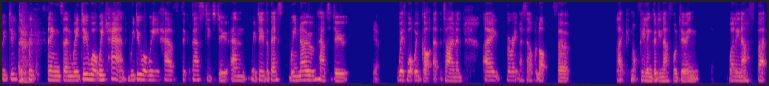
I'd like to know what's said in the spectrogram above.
we do different things and we do what we can. We do what we have the capacity to do, and we do the best we know how to do yeah. with what we've got at the time. And I berate myself a lot for like not feeling good enough or doing well enough. But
